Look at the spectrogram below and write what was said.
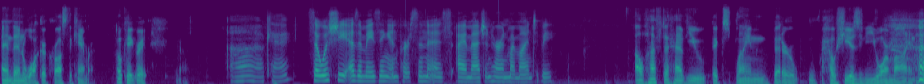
and then walk across the camera. Okay, great. Ah, okay. So was she as amazing in person as I imagine her in my mind to be? I'll have to have you explain better how she is in your mind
